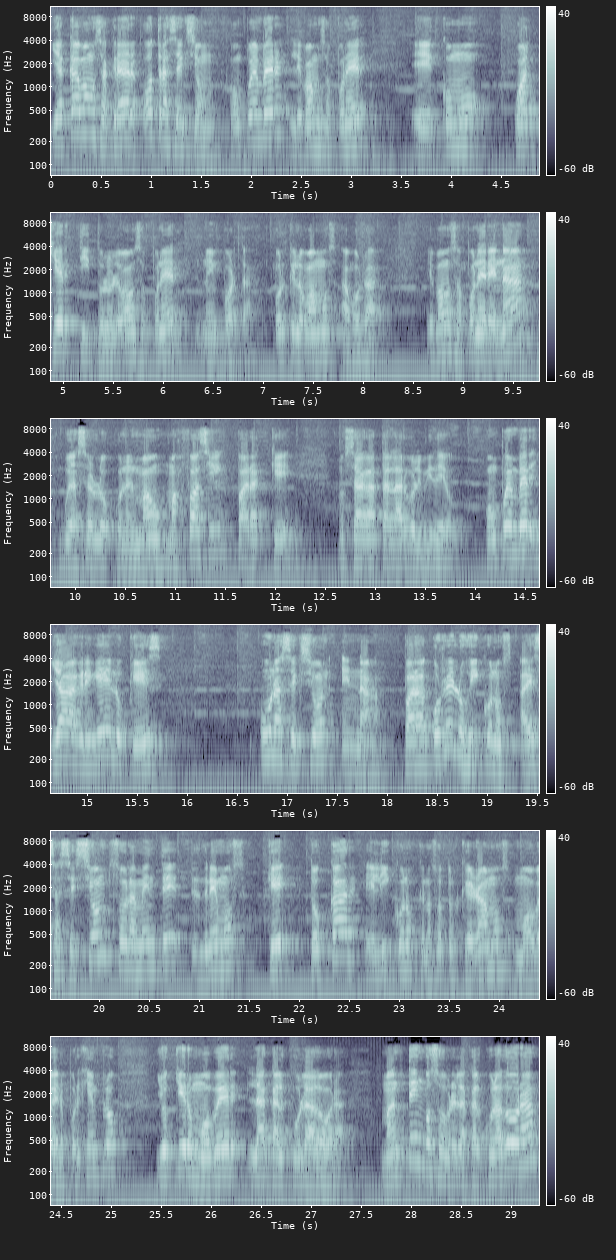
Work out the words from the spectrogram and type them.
Y acá vamos a crear otra sección. Como pueden ver, le vamos a poner eh, como cualquier título. Le vamos a poner, no importa, porque lo vamos a borrar vamos a poner en A, voy a hacerlo con el mouse más fácil para que no se haga tan largo el video. Como pueden ver ya agregué lo que es una sección en A. Para correr los iconos a esa sección solamente tendremos que tocar el icono que nosotros queramos mover. Por ejemplo, yo quiero mover la calculadora. Mantengo sobre la calculadora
